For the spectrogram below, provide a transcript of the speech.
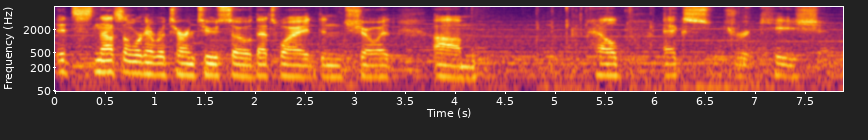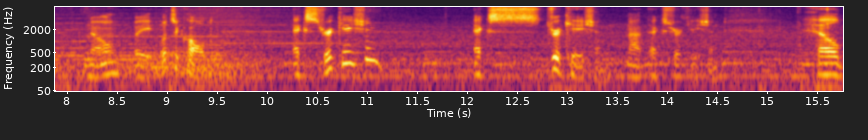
it's not something we're gonna return to, so that's why I didn't show it. Um, help extrication. No, wait, what's it called? Extrication? Extrication, not extrication. Help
